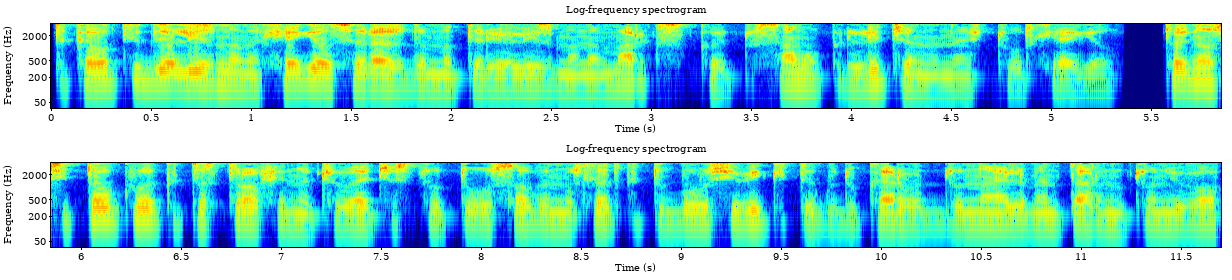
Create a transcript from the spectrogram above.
Така от идеализма на Хегел се ражда материализма на Маркс, който само прилича на нещо от Хегел. Той носи толкова катастрофи на човечеството, особено след като болшевиките го докарват до най-елементарното ниво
